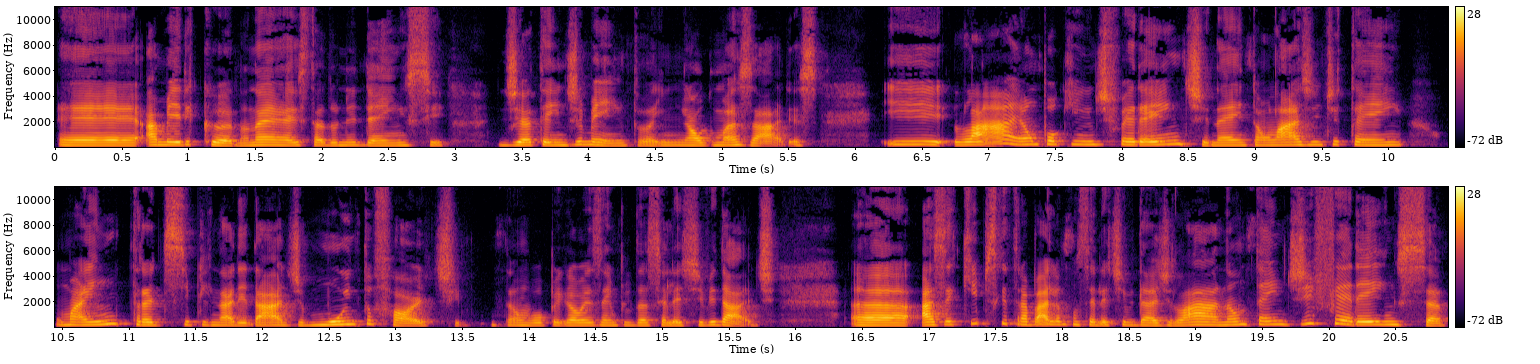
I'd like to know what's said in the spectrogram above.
é, americano, né? Estadunidense de atendimento em algumas áreas. E lá é um pouquinho diferente, né? Então lá a gente tem uma intradisciplinaridade muito forte. Então, vou pegar o exemplo da seletividade. Uh, as equipes que trabalham com seletividade lá não tem diferença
